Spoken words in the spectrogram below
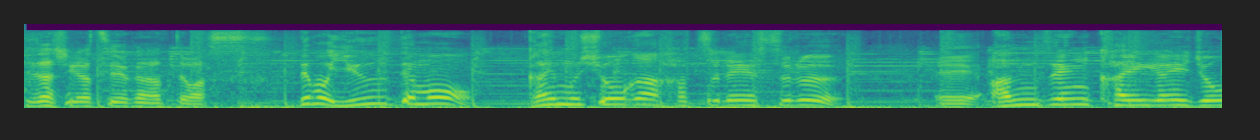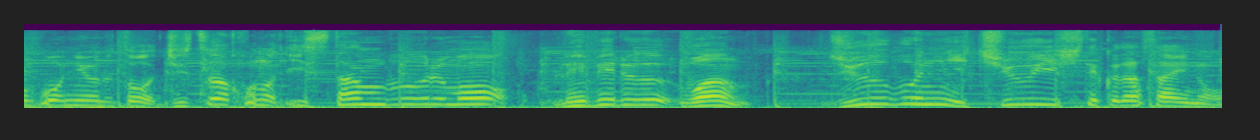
日差しが強くなってます。でも言うても外務省が発令する、えー安全海外情報によると実はこのイスタンブールもレベル1十分に注意してくださいの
